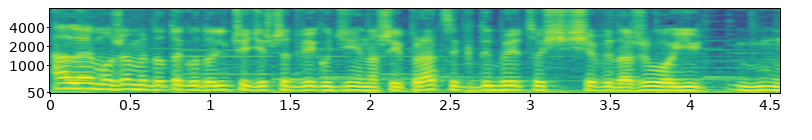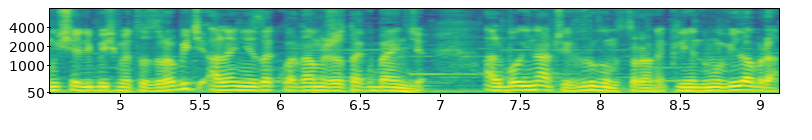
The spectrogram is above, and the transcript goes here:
ale możemy do tego doliczyć jeszcze dwie godziny naszej pracy, gdyby coś się wydarzyło i musielibyśmy to zrobić, ale nie zakładamy, że tak będzie. Albo inaczej, w drugą stronę, klient mówi, dobra,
